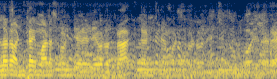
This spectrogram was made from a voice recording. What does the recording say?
ಎಲ್ಲರೂ ಅಣ್ಕಾಯಿ ಮಾಡಿಸ್ಕೊಳ್ತಿದ್ದಾರೆ ದೇವ್ರ ಹತ್ರ? ಇಲ್ಲ ಅಣ್ಕಾಯಿ ಮಾಡಿಸ್ಕೊಂಡು ನೆಕ್ಸ್ಟ್ ಹೋಗಿದ್ದಾರೆ.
